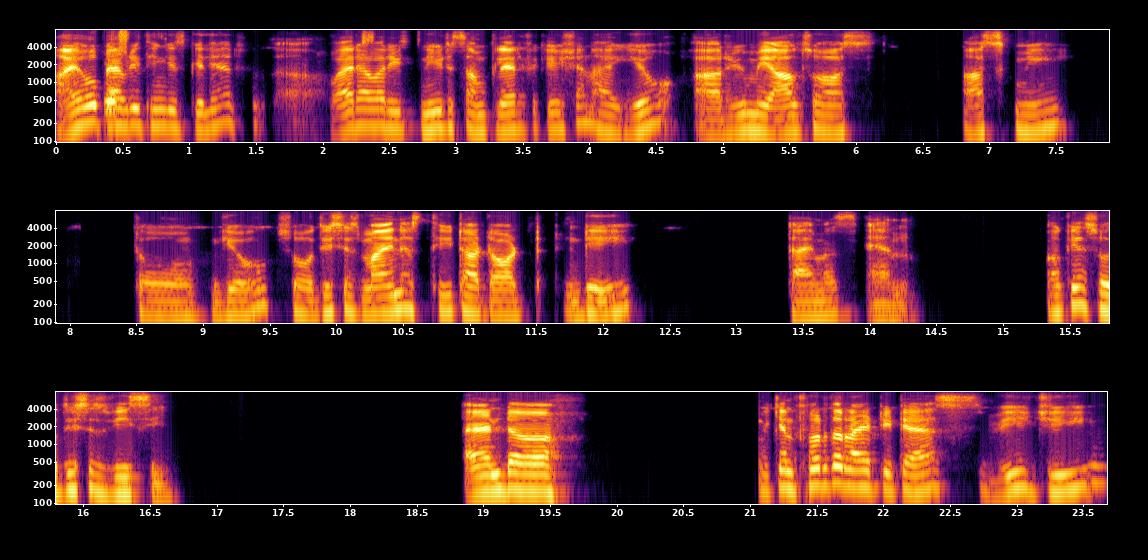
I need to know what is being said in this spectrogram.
I hope Yes. everything is clear. Uh, wherever it needs some clarification i give or you may also ask ask me to give. So this is minus theta dot d times n. Okay so this is vc and uh, we can further write it as Vg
